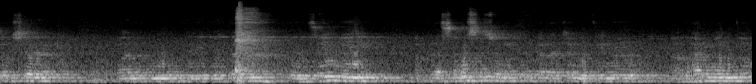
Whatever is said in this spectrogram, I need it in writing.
लक्ष पालक म्हणून त्यांनी घेतात त्यांचेही मी आपल्या समस्त सोलापूरकरांच्या वतीनं आभार मानतो.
